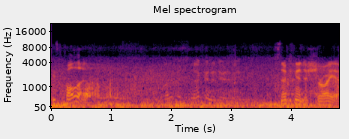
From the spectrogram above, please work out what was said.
He's pulling. What is the snook gonna do to me? Snook's gonna destroy you.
